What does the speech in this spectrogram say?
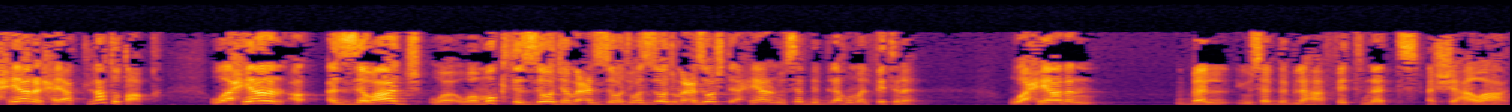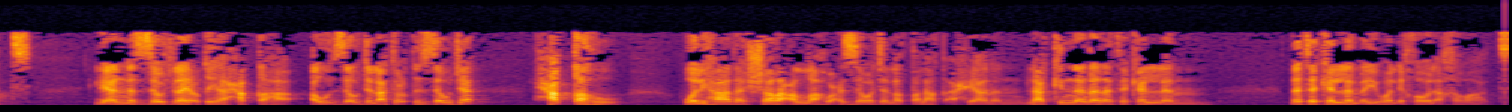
أحيانا الحياة لا تطاق. وأحيانا الزواج ومكث الزوجة مع الزوج. والزوج مع زوجته أحيانا يسبب لهما الفتنة. وأحيانا بل يسبب لها فتنة الشهوات. لأن الزوج لا يعطيها حقها. أو الزوجة لا تعطي الزوجة حقه. ولهذا شرع الله عز وجل الطلاق أحيانا. لكننا نتكلم. نتكلم أيها الإخوة والأخوات.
